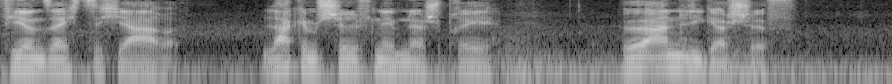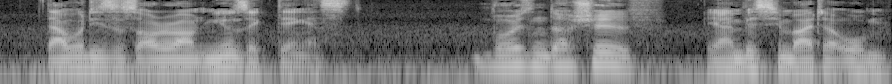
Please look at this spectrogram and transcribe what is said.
64 Jahre. Lag im Schilf neben der Spree. Höhe Anliegerschiff. Da, wo dieses Allround Music Ding ist. Wo ist denn da Schilf? Ja, ein bisschen weiter oben.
